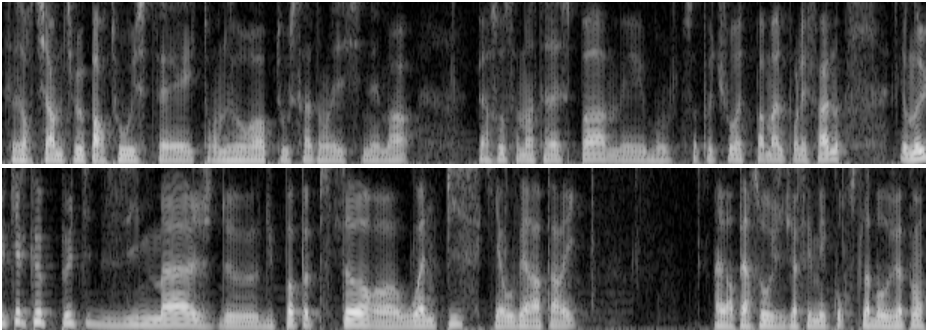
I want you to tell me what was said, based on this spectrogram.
Ça sortira un petit peu partout, State, en Europe, tout ça, dans les cinémas. Perso, ça m'intéresse pas, mais bon, ça peut toujours être pas mal pour les fans. Et on a eu quelques petites images de, du pop-up store euh, One Piece qui a ouvert à Paris. Alors perso, j'ai déjà fait mes courses là-bas au Japon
